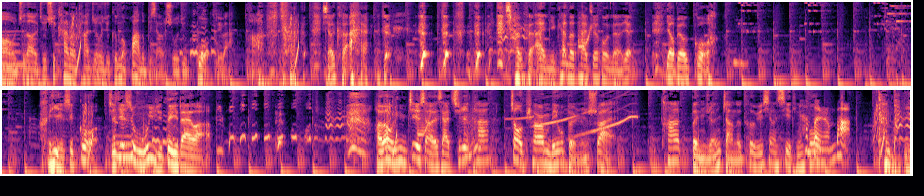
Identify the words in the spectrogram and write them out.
哦，我知道，就是看到他之后就根本话都不想说就过，对吧？好，小可爱。小可爱，你看到他之后呢，要要不要过？也是过，直接是无语对待吧。好了，我给你介绍一下，其实他照片没有本人帅，他本人长得特别像谢霆锋。看本人吧，看本人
